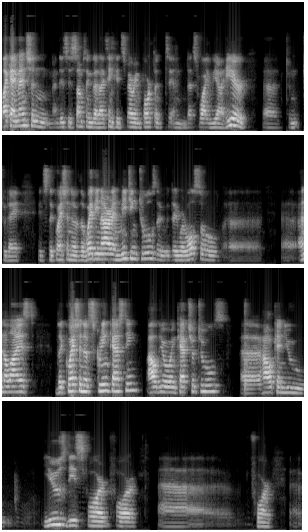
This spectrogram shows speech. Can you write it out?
Like I mentioned, and this is something that I think it's very important, and that's why we are here uh, to, today. It's the question of the webinar and meeting tools. They, they were also uh, uh, analyzed. The question of screencasting, audio and capture tools. Uh, how can you use this for for uh, for uh,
